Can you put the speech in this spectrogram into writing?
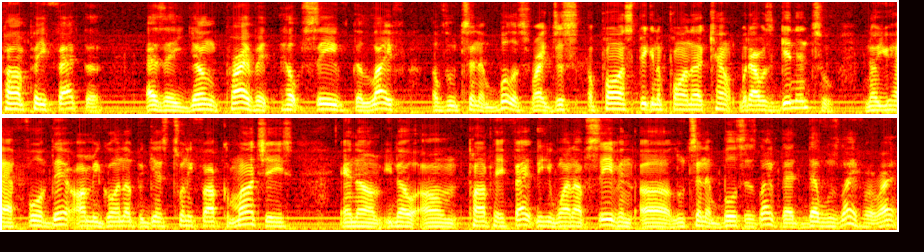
Pompey Factor, as a young private, helped save the life of Lieutenant Bullis, right? Just upon speaking upon the account what I was getting into. You know, you have four of their army going up against 25 Comanches, and um, you know, um, Pompey Factor, he wound up saving uh Lieutenant Bullis's life, that devil's life, all right?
